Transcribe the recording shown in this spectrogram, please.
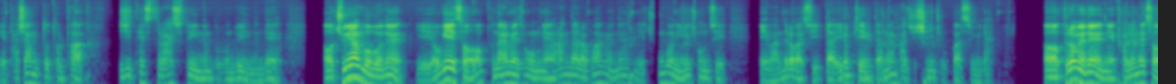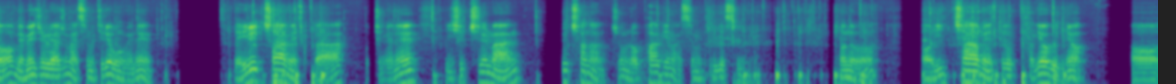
예, 다시 한번 또 돌파 지지 테스트를 할 수도 있는 부분도 있는데 어, 중요한 부분은 예, 여기에서 분할 매수 공략을 한다라고 하면은 예, 충분히 좋은 수익 예, 만들어갈 수 있다 이렇게 일단은 봐주시면 좋을 것 같습니다. 어, 그러면은 예, 관련해서 매매 전략 좀 말씀을 드려보면은 네, 1차 매수가 보시면은 27만 7천원 좀 러프하게 말씀을 드리겠습니다. 전후 어, 2차 매수 가격은요. 어,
